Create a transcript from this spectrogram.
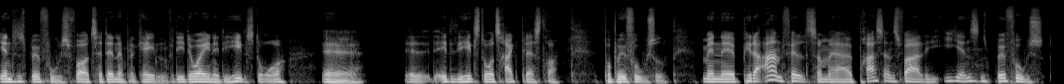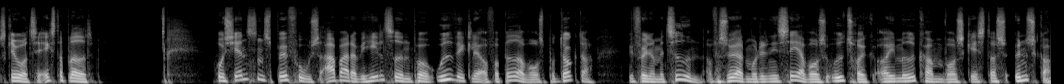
Jensens Bøfhus for at tage den af plakaten, fordi det var en af de helt store, øh, øh, et af de helt store trækplastre på Bøfhuset. Men øh, Peter Arnfeldt, som er presseansvarlig i Jensens Bøfhus, skriver til Ekstrabladet, hos Jensens Bøfhus arbejder vi hele tiden på at udvikle og forbedre vores produkter. Vi følger med tiden og forsøger at modernisere vores udtryk og imødekomme vores gæsters ønsker.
